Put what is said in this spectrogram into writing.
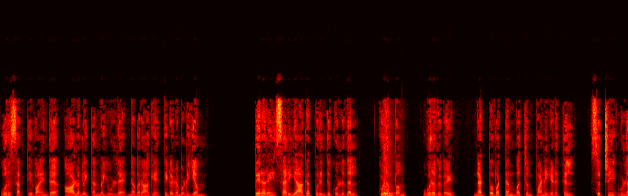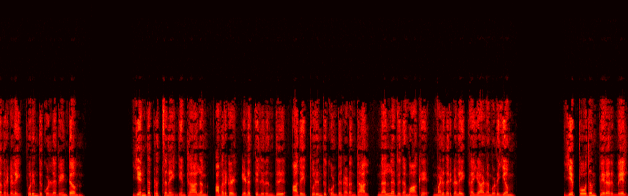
ஒரு சக்தி வாய்ந்த ஆளுமை தன்மையுள்ள நபராக திகழ முடியும். பிறரை சரியாக புரிந்து கொள்ளுதல் குடும்பம் உறவுகள் நட்பு வட்டம் மற்றும் பணியிடத்தில் சுற்றி உள்ளவர்களை புரிந்து கொள்ள வேண்டும். எந்த பிரச்சனை என்றாலும் அவர்கள் இடத்திலிருந்து அதை புரிந்து கொண்டு நடந்தால் நல்ல விதமாக மனிதர்களை கையாள முடியும். எப்போதும் பிறர் மேல்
